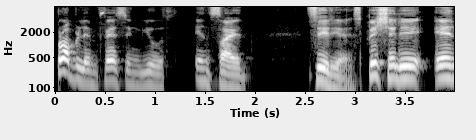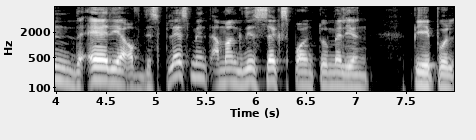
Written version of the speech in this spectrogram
problem facing youth inside Syria, especially in the area of displacement among these 6.2 million people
